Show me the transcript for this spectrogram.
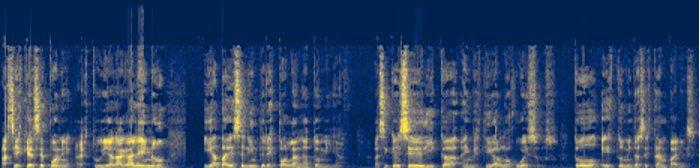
Así es que él se pone a estudiar a Galeno y aparece el interés por la anatomía. Así que él se dedica a investigar los huesos. Todo esto mientras está en París.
